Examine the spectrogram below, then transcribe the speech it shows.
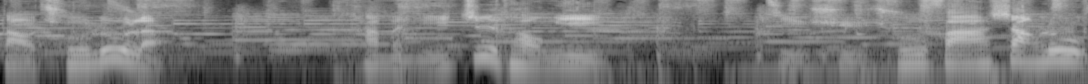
到出路了。他们一致同意继续出发上路。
